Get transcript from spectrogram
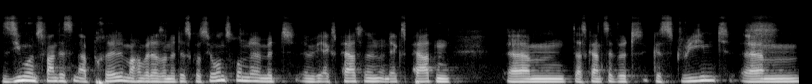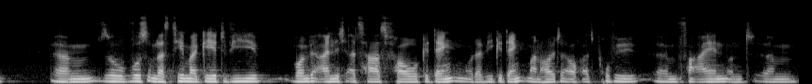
27. April machen wir da so eine Diskussionsrunde mit irgendwie Expertinnen und Experten. Ähm, das Ganze wird gestreamt, ähm, ähm, so wo es um das Thema geht, wie wollen wir eigentlich als HSV gedenken oder wie gedenkt man heute auch als Profiverein und ähm,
